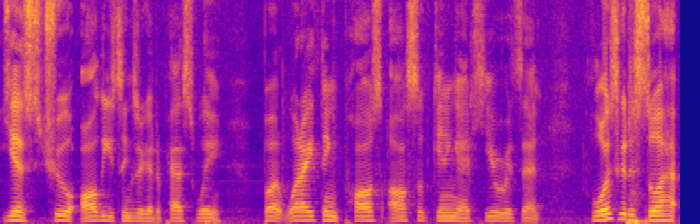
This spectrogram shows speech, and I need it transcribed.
Yes, true, all these things are going to pass away. But what I think Paul's also getting at here is that the Lord's going to still, ha-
